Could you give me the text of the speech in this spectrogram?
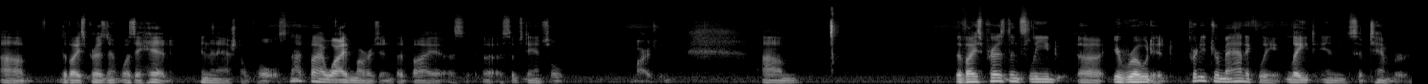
uh, the vice president was ahead in the national polls, not by a wide margin, but by a, a substantial margin. Um, the vice president's lead uh, eroded pretty dramatically late in September,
